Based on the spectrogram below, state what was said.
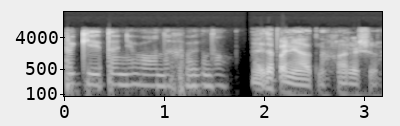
другие до него, он их выгнал. Это понятно. Хорошо.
